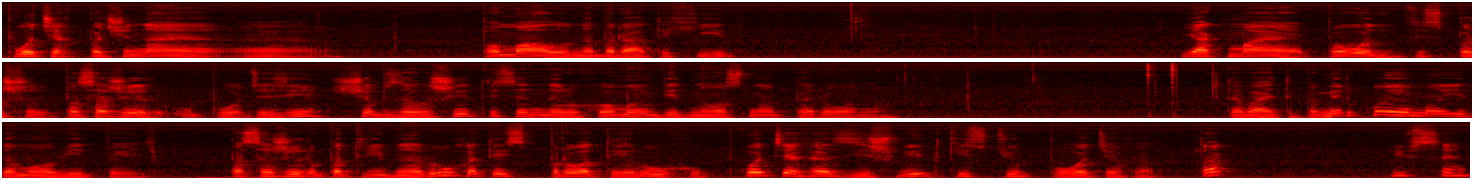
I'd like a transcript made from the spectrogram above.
Потяг починає е, помалу набирати хід. Як має поводитись пасажир у потязі, щоб залишитися нерухомим відносно перону? Давайте поміркуємо і дамо відповідь. Пасажиру потрібно рухатись проти руху потяга зі швидкістю потяга. Так? І все.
